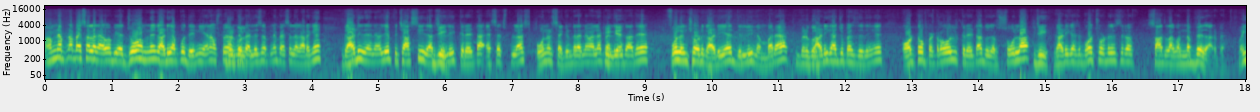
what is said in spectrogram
हमने अपना पैसा लगाया हुआ भी है जो हमने गाड़ी आपको देनी है ना उस पर हमने पहले से अपने पैसे लगा रखे हैं। गाड़ी रहने वाली है पिचासी हज़ार Creta S X plus owner second रहने वाला है। पहले बता दे फुल इंश्योर्ड गाड़ी है दिल्ली नंबर है। गाड़ी का जो पैसे दे देंगे ऑटो पेट्रोल क्रेटा 2016 जी। गाड़ी का बहुत छोटे से सिर्फ़ सात लाख और नब्बे हज़ार रुपए। भाई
